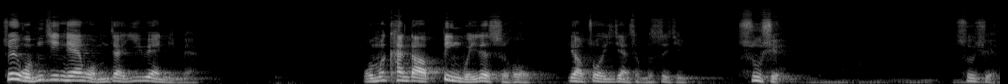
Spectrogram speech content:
所以我们今天我们在医院里面，我们看到病危的时候，要做一件什么事情？输血。输血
